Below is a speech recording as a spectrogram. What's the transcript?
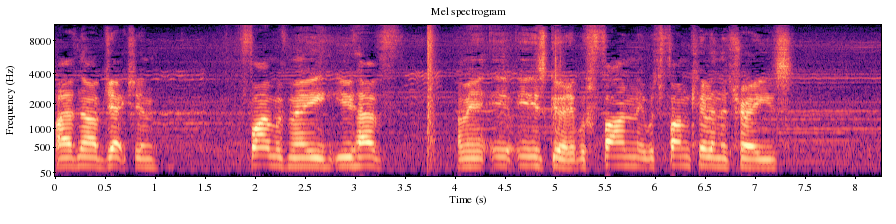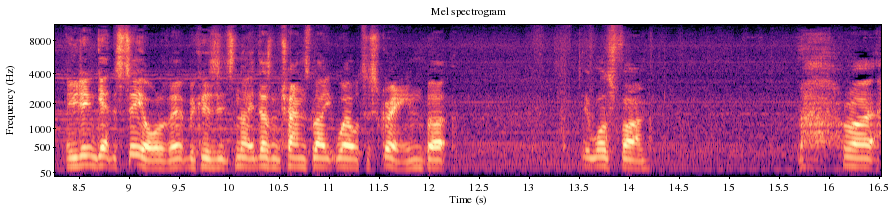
I have no objection. Fine with me. You have I mean it, it is good. It was fun. It was fun killing the trees you didn't get to see all of it because it's not. It doesn't translate well to screen, but it was fun. Right.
